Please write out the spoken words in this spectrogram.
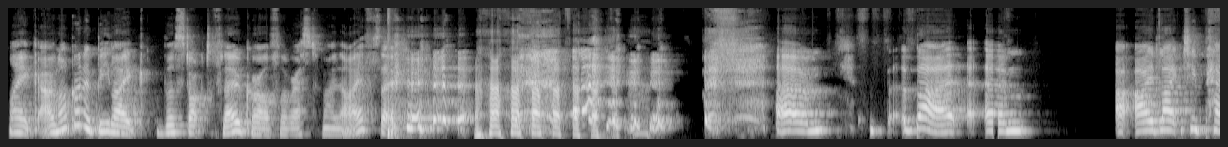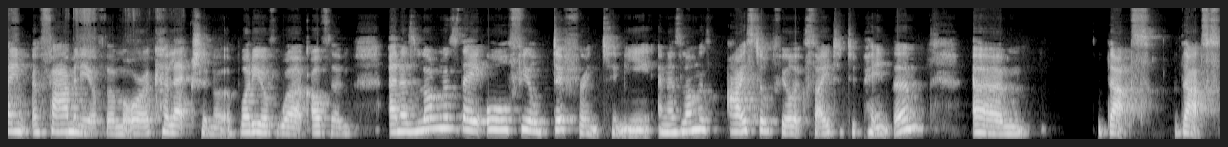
like I'm not going to be like the stock to flow girl for the rest of my life. So. um, but um, I'd like to paint a family of them or a collection or a body of work of them. And as long as they all feel different to me, and as long as I still feel excited to paint them, um, that's that's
